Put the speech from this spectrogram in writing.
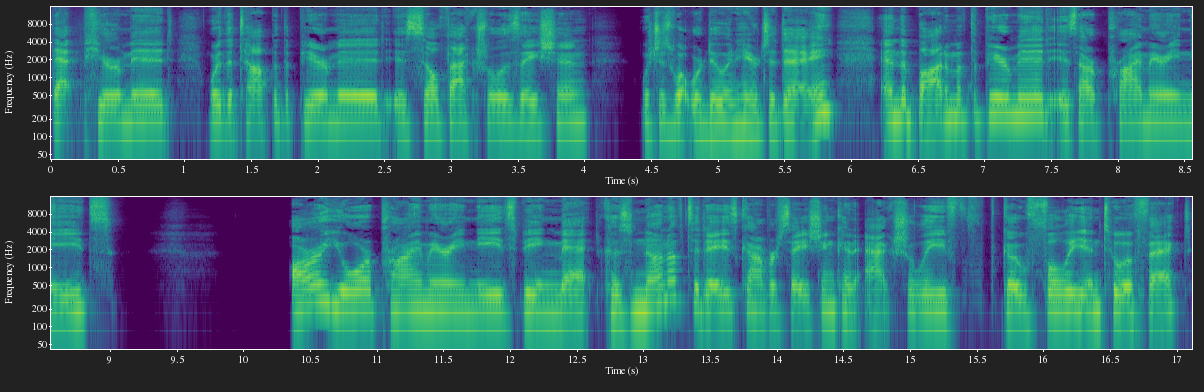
That pyramid where the top of the pyramid is self actualization, which is what we're doing here today. And the bottom of the pyramid is our primary needs. Are your primary needs being met? Because none of today's conversation can actually f- go fully into effect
